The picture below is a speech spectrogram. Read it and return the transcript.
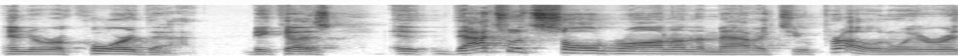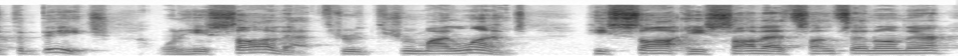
and to record that because that's what sold Ron on the Mavic 2 Pro when we were at the beach. When he saw that through through my lens, he saw he saw that sunset on there,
